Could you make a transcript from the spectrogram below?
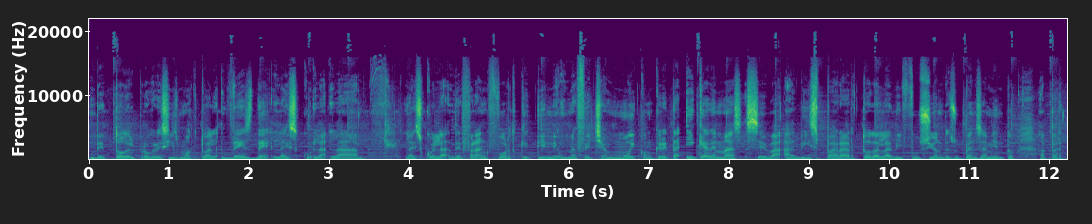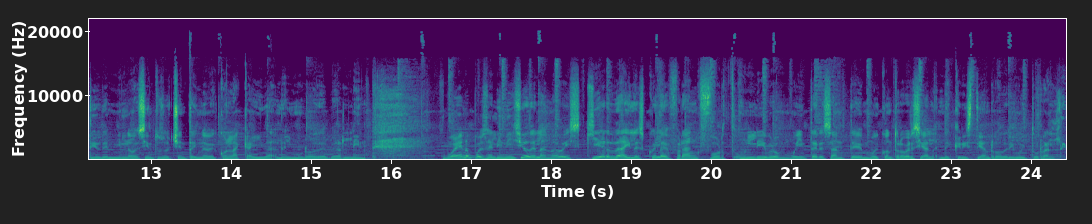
de todo el progresismo actual desde la escuela, la la escuela de Frankfurt que tiene una fecha muy concreta y que además se va a disparar toda la difusión de su pensamiento a partir de 1989 con la caída del muro de Berlín. Bueno, pues el inicio de la nueva izquierda y la escuela de Frankfurt, un libro muy interesante, muy controversial de Cristian Rodrigo Iturralde.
